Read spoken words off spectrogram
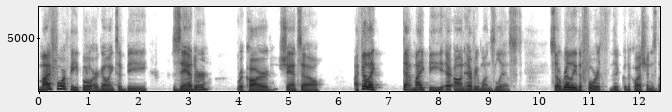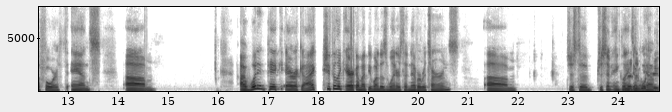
my four people are going to be Xander, Ricard, Shantel. I feel like that might be on everyone's list. So really, the fourth, the the question is the fourth, and um, I wouldn't pick Erika. I actually feel like Erika might be one of those winners that never returns. Um, just a just an inkling. In we have Two.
